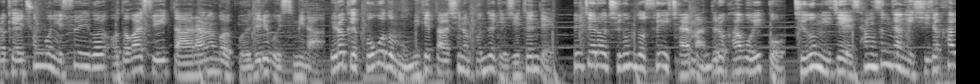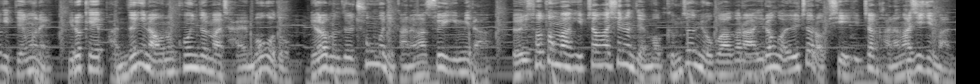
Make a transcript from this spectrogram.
이렇게 충분히 수익을 얻어갈 수 있다라는 걸 보여드리고 있습니다. 이렇게 보고도 못 믿겠다 하시는 분들 계실 텐데 실제로 지금도 수익 잘 만들어 가고 있고 지금 이제 상승장이 시작하기 때문에 이렇게 반등이 나오는 코인들만 잘 먹어도 여러분들 충분히 가능한 수익입니다. 저희 소통방 입장하시는데 뭐 금전 요구하거나 이런 거 일절 없이 입장 가능하시지만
